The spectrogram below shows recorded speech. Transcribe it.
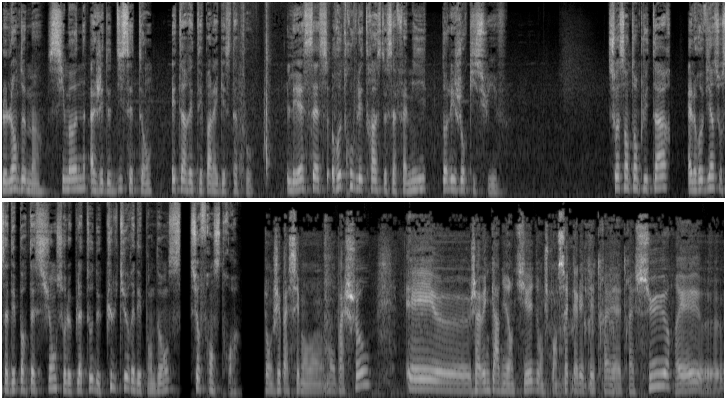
Le lendemain, Simone, âgée de 17 ans, est arrêtée par la Gestapo. Les SS retrouvent les traces de sa famille dans les jours qui suivent. 60 ans plus tard, elle revient sur sa déportation sur le plateau de Culture et Dépendance sur France 3. Donc j'ai passé mon, mon bachot et euh, j'avais une carte d'identité dont je pensais qu'elle était très très sûre et euh,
